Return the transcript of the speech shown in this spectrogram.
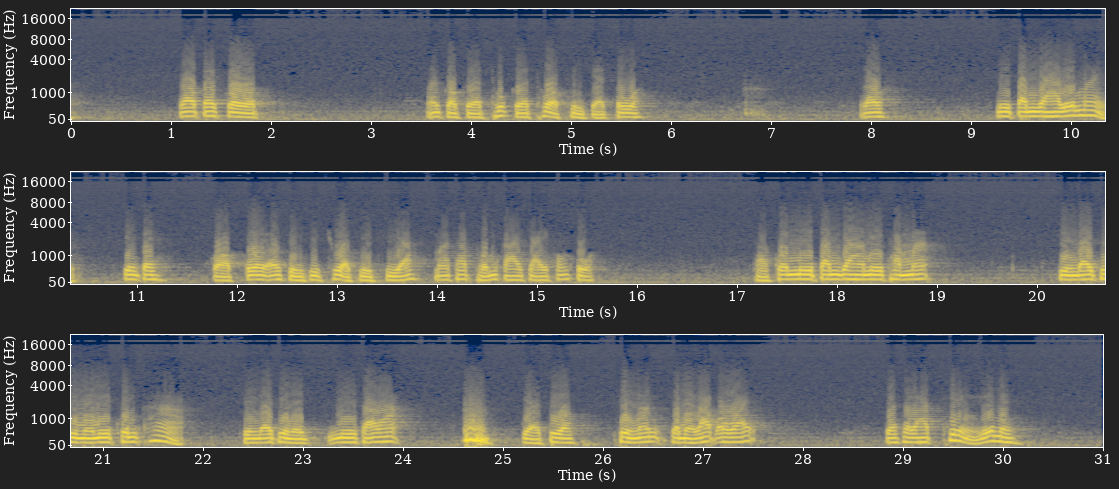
เราไปโกรธมันก็เกิดทุกข์เกิดโทษขึ้นแก่ตัว เรามีปัญญาหรือไม่ จึงไปกอบกวยเอาสิ่งที่ชั่วที่เสีย มาทับถมกายใจของตัว ถ้าคนมีปัญญามีธรรมะสิ่งใดที่ไม่มีคุณค่าสิ่งใดที่ไม่มีสาระแก่ตัวสิ่งนั้นจะไม่รับเอาไว้ จะสลัดทิ้งหรือไม่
